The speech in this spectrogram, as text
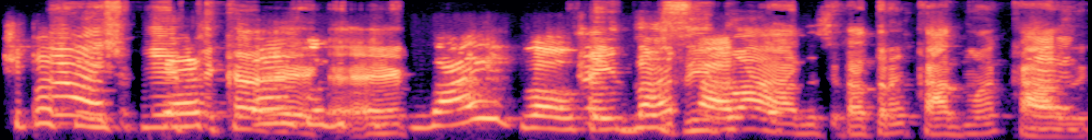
Tipo Eu assim, acho que é, fica, é é, é, vai e volta, é vai induzido passa. a, né? você tá trancado numa É. casa,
